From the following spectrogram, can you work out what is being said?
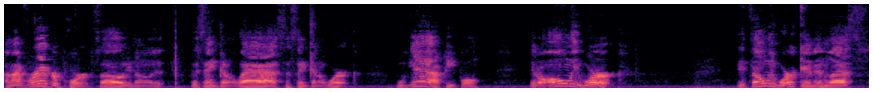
and I've read reports. Oh, you know, it, this ain't gonna last. This ain't gonna work. Well, yeah, people, it'll only work it's only working unless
